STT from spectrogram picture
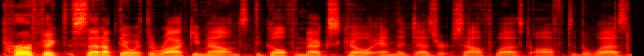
perfect setup there with the Rocky Mountains, the Gulf of Mexico, and the desert Southwest off to the west.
